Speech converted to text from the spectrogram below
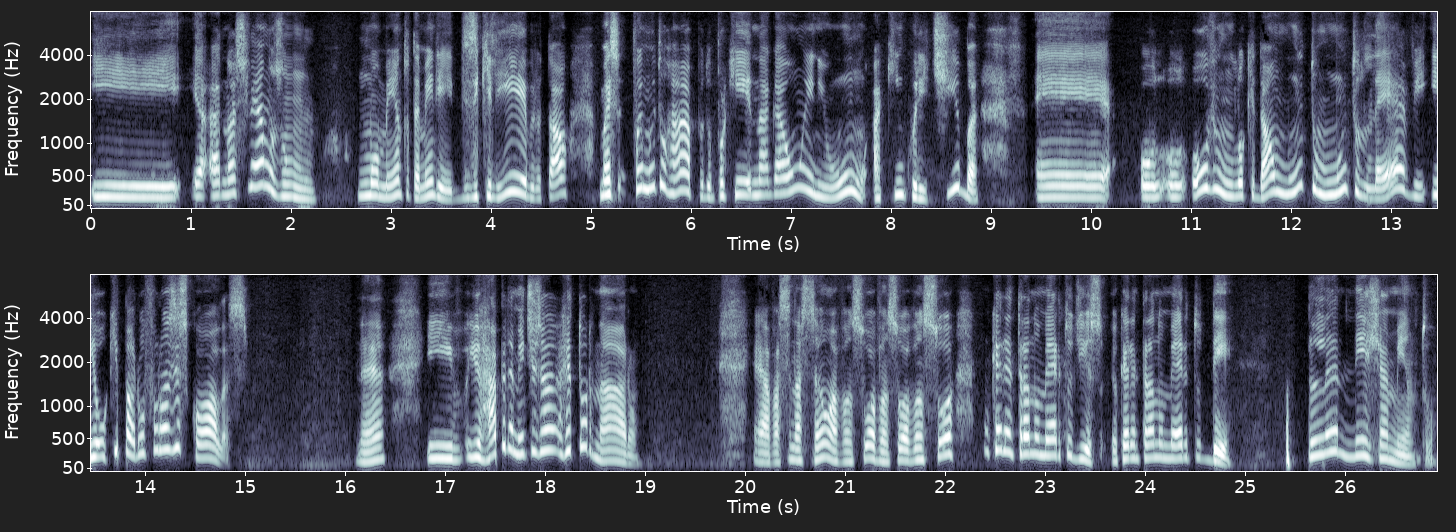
E nós tivemos um, um momento também de desequilíbrio e tal, mas foi muito rápido, porque na H1N1, aqui em Curitiba, é, houve um lockdown muito, muito leve e o que parou foram as escolas. Né? E, e rapidamente já retornaram. É, a vacinação avançou, avançou, avançou. Não quero entrar no mérito disso, eu quero entrar no mérito de planejamento.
